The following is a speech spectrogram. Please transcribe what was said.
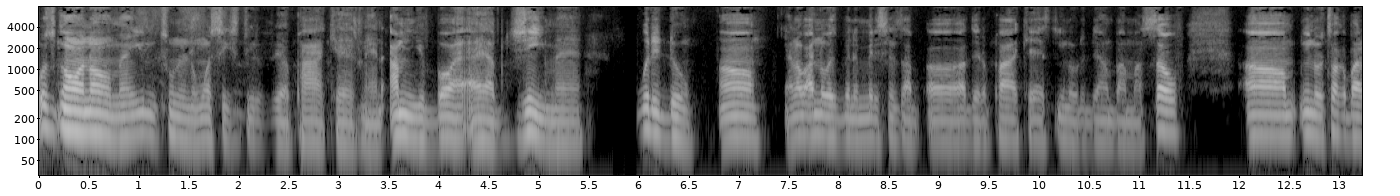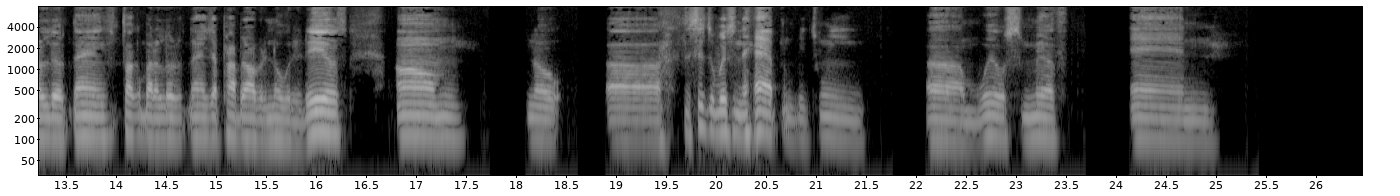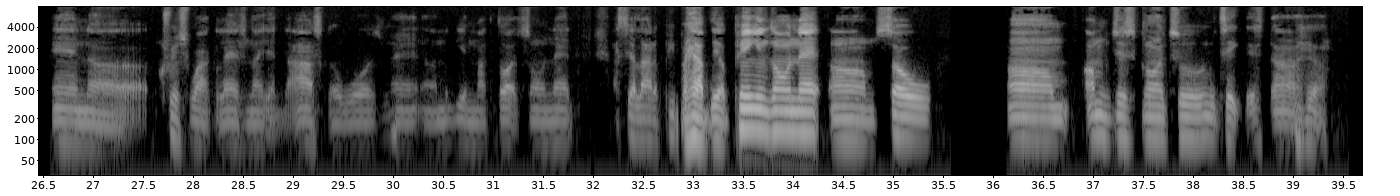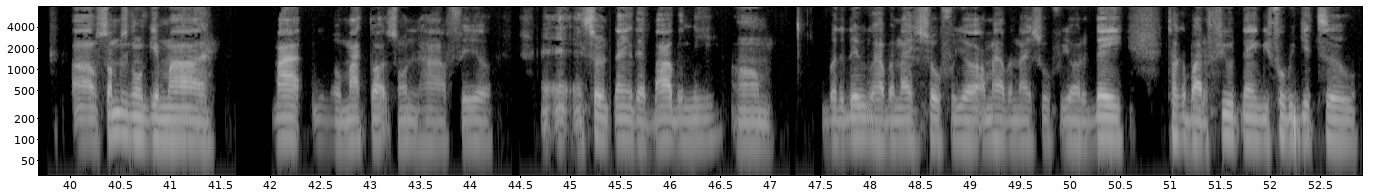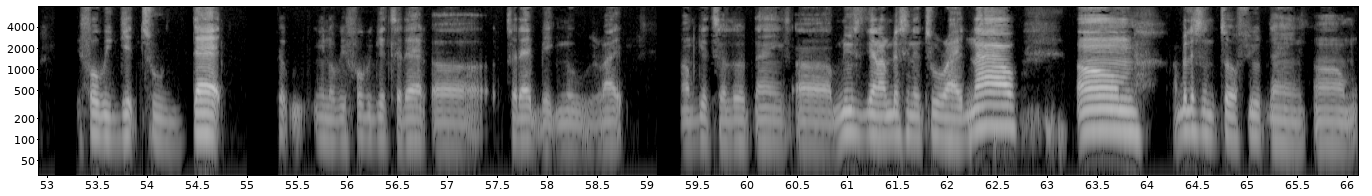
What's going on, man? You tune in to 163 The Ville podcast, man. I'm your boy Ab G, man. What it do? Um, I know I know it's been a minute since I uh I did a podcast, you know, the down by myself. Um, you know, talk about a little things, talk about a little things. Y'all probably already know what it is. Um, you know, uh the situation that happened between um Will Smith and and uh Chris Rock last night at the Oscar Awards, man. I'm gonna give my thoughts on that. I see a lot of people have their opinions on that. Um, so um, I'm just going to let me take this down here. Um, so I'm just gonna give my my you know my thoughts on how I feel and, and, and certain things that bother me. Um, but today we're gonna have a nice show for y'all. I'm gonna have a nice show for y'all today. Talk about a few things before we get to before we get to that you know, before we get to that, uh, to that big news, right? I'm get to little things. Uh, music that I'm listening to right now. Um, I've been listening to a few things. Um,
